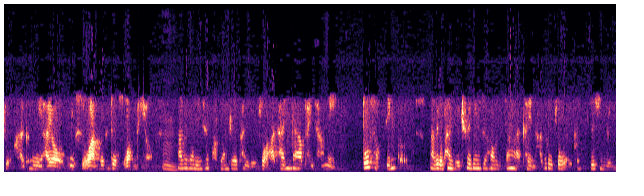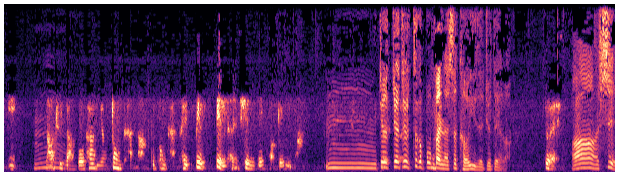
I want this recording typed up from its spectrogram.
损害，可能你还有五十万或是六十万没有，嗯，那这时候民事法官就会判决说啊，他应该要赔偿你多少金额。那这个判决确定之后，你将来可以拿这个作为一个执行名义，嗯，然后去找说他有没有动产啊、不动产可以变变成现金还给你嘛？嗯，就就就这个部分呢、嗯、是可以的，就对了。对，哦，是。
